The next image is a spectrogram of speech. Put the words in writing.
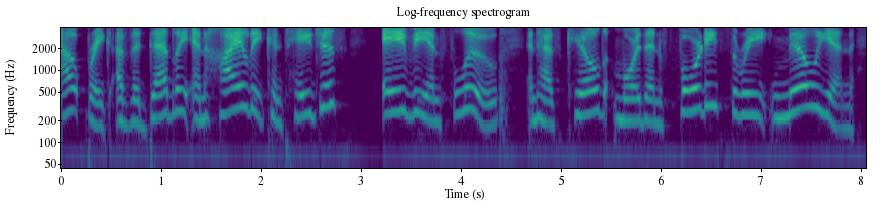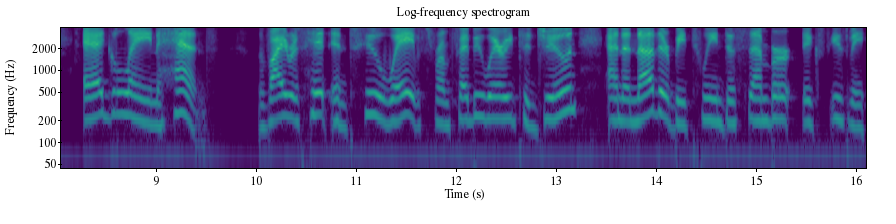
outbreak of the deadly and highly contagious avian flu and has killed more than 43 million egg laying hens. The virus hit in two waves from February to June and another between December, excuse me,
